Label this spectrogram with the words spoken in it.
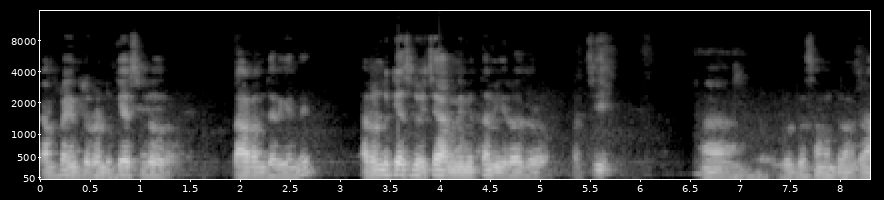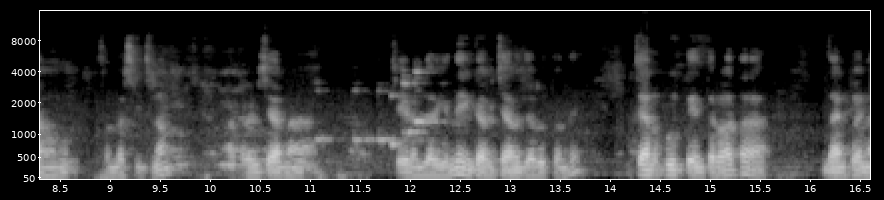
కంప్లైంట్లు రెండు కేసులు రావడం జరిగింది. ఆ రెండు కేసుల విచారణ నిమిత్తం ఈరోజు వచ్చి రుద్ర సముద్రం గ్రామం సందర్శించినాం. అక్కడ విచారణ చేయడం జరిగింది. ఇంకా విచారణ జరుగుతుంది. విచారణ పూర్తయిన తర్వాత దానిపైన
